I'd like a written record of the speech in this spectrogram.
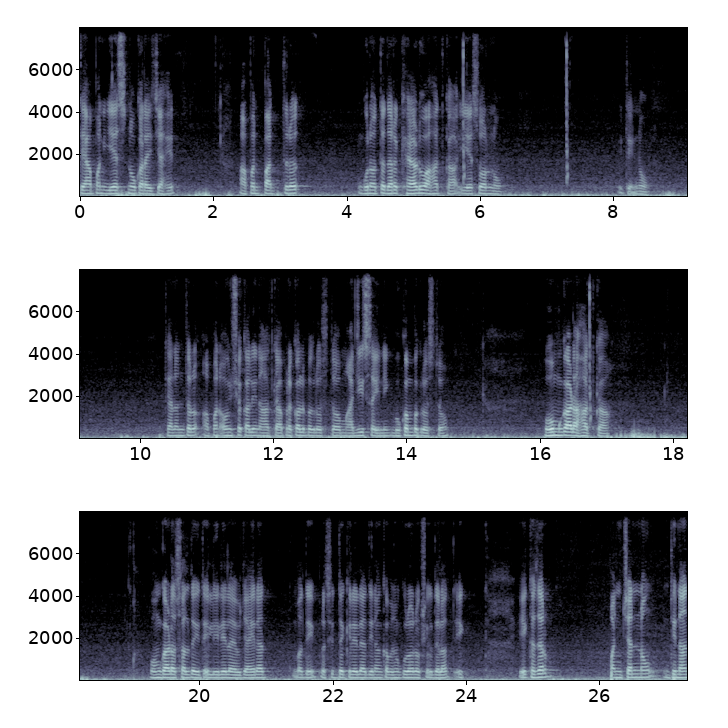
ते आपण येस नो करायचे आहेत. आपण पात्र गुणवत्ताधारक खेळाडू आहात का येस ऑर नो इथे नो त्यानंतर आपण अंशकालीन आहात का? प्रकल्पग्रस्त माजी सैनिक भूकंपग्रस्त. होमगार्ड आहात का? होमगार्ड असाल तर इथे लिहिलेलं आहे. जाहिरातमध्ये प्रसिद्ध केलेल्या दिनांकापासून गृहरक्षक दलात एक एक हजार पंच्याण्णव दिनां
